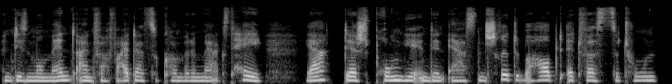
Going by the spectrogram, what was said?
in diesem Moment einfach weiterzukommen, wenn du merkst, hey, ja, der Sprung hier in den ersten Schritt, überhaupt etwas zu tun,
